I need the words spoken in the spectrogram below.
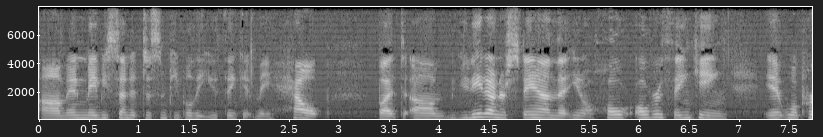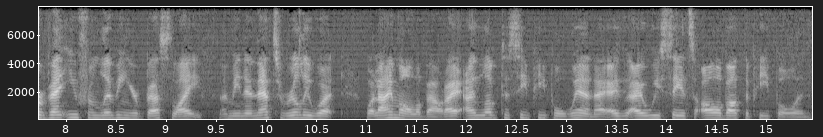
um, and maybe send it to some people that you think it may help. But um, you need to understand that you know ho- overthinking it will prevent you from living your best life. I mean, and that's really what what I'm all about. I, I love to see people win. I, I always say it's all about the people, and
